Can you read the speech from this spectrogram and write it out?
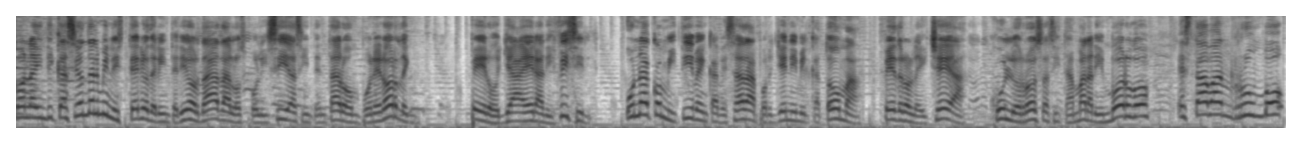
Con la indicación del Ministerio del Interior dada, los policías intentaron poner orden, pero ya era difícil. Una comitiva encabezada por Jenny Vilcatoma, Pedro Leichea, Julio Rosas y Tamara Arimborgo estaban rumbo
